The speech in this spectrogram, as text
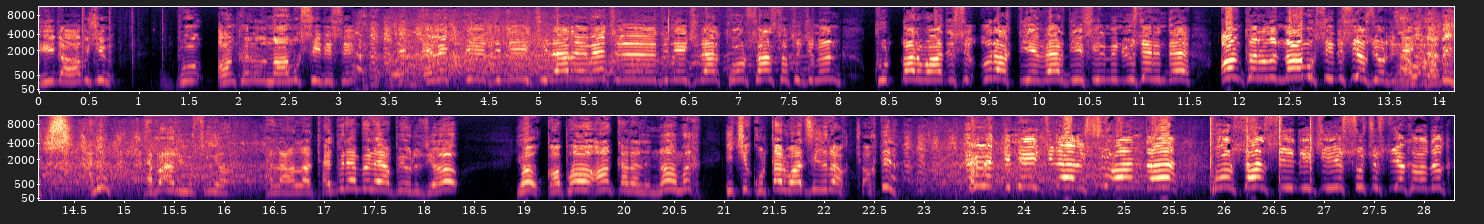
iyi de abicim bu Ankaralı Namık CD'si. E, evet dinleyiciler evet e, dinleyiciler korsan satıcının Kurtlar Vadisi Irak diye verdiği filmin üzerinde Ankaralı Namık CD'si yazıyor Ya dinleyiciler. abi şşt, alo, ne bağırıyorsun ya? Allah Allah tedbiren böyle yapıyoruz ya. Ya kapağı Ankara'nın Namık, içi Kurtlar Vadisi Irak. Çaktın. Evet dinleyiciler şu anda korsan CD'ciyi suçüstü yakaladık.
